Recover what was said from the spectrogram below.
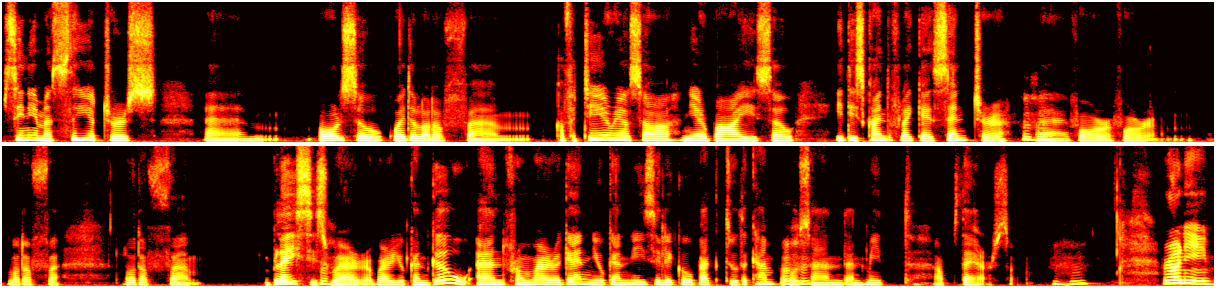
cinemas, theaters, um, also quite a lot of um, cafeterias are nearby. So it is kind of like a center Mhm. uh, for for a lot of uh, lot of um, places Mhm. where where you can go and from where again you can easily go back to the campus Mhm. and and meet up there so Mhm. Roni,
